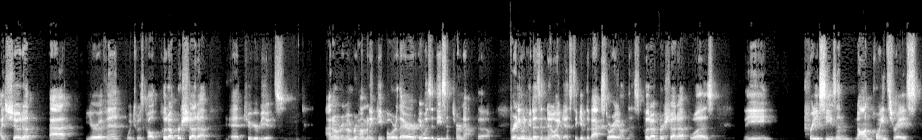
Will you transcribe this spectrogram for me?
I showed up at your event, which was called Put Up or Shut Up at Cougar Buttes. I don't remember how many people were there. It was a decent turnout, though. For anyone who doesn't know, I guess, to give the backstory on this, Put Up or Shut Up was the preseason non points race.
